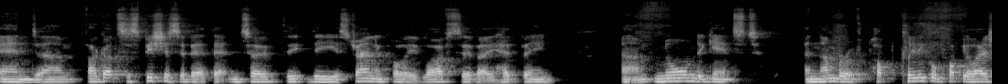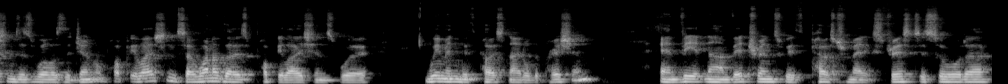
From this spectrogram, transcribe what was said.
And um, I got suspicious about that. And so the, the Australian Quality of Life Survey had been um, normed against a number of pop, clinical populations as well as the general population. So one of those populations were women with postnatal depression and Vietnam veterans with post traumatic stress disorder,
